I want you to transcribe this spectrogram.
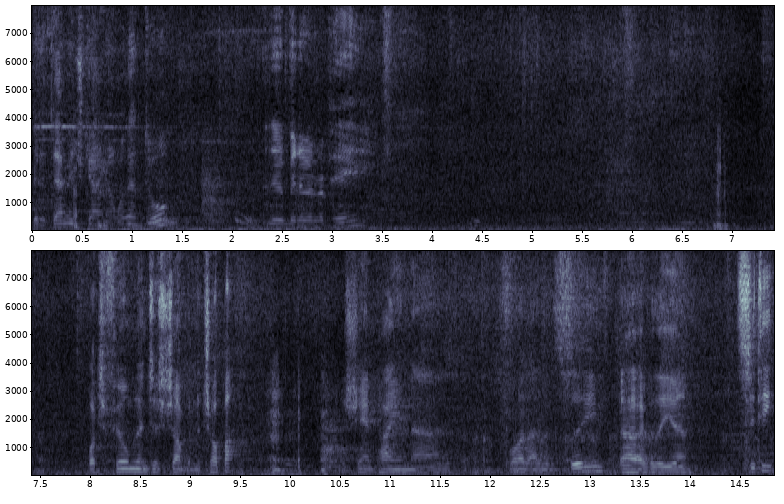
bit of damage going on with that door. A little bit of a repair. Watch a film and then just jump in the chopper. The champagne uh, flight over the sea, uh, over the uh, city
